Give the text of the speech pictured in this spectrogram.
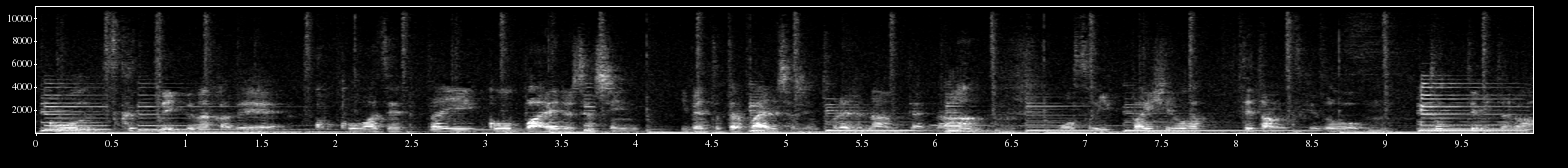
こう作っていく中でここは絶対こう映える写真イベントだったら映える写真撮れるなみたいな妄想いっぱい広がってたんですけど、うん、撮ってみたら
